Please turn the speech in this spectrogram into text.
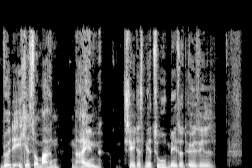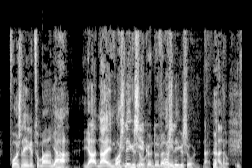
Würde ich es so machen? Nein. Steht es mir zu, Mesut Özil Vorschläge zu machen? Ja. Ja, nein. Vorschläge schon. Vorschläge reden. schon. Nein, also ich,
